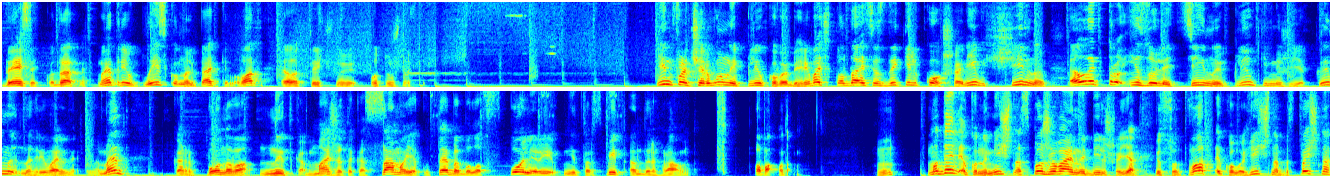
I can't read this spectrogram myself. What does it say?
10 квадратних метрів близько 0,5 кВт електричної потужності. Інфрачервоний плівковий обігрівач складається з декількох шарів щільної електроізоляційної плівки, між якими нагрівальний елемент карбонова нитка, майже така сама, як у тебе була в спойлері в Need for Speed Underground. Опа, отам. Модель економічна, споживає не більше як 500 Вт, екологічна, безпечна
